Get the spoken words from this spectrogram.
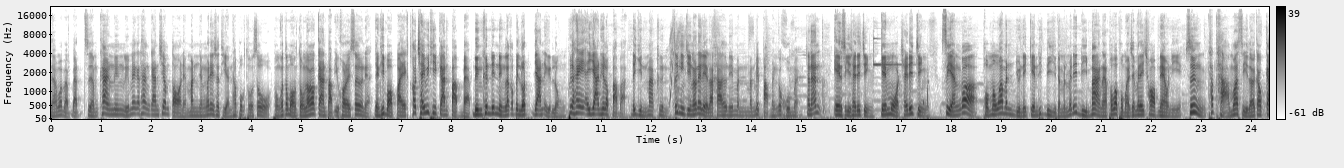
นะว่าแบบแบตเสื่อมข้างนึงหรือแม้กระทั่งการเชื่อมต่อเนี่ยมันยังไม่ได้เสถียรเท่าพวกโทโซผมก็ต้องบอกตรงแล้วก็การปรับอีควอไลเซอร์เนี่ยอย่างที่บอกไปเขาใช้วิธีการปรับแบบดึงขึ้นนิดนึงแล้วก็ไปลดยานอื่นลง เพื่อให้ไอยานที่เราปรับอะได้ยินมากขึ้น ซึ่งจริงๆแล้วในเรทราคาเท่านี้มันมันไม่ปรับมันก็คุ้มอะฉะนั้น ANC ใช้ได้จริงเกมโหมดใช้ได้จริง เสียงก็ผมมองว่ามันอยู่ในเกณฑ์ที่ดีแต่มันไม่ได้ดีมากนะ เพราะว่าผมอาจจะไม่ได้ชอบแนวนี้ ซึ่งถ้าถามว่า 499 เ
